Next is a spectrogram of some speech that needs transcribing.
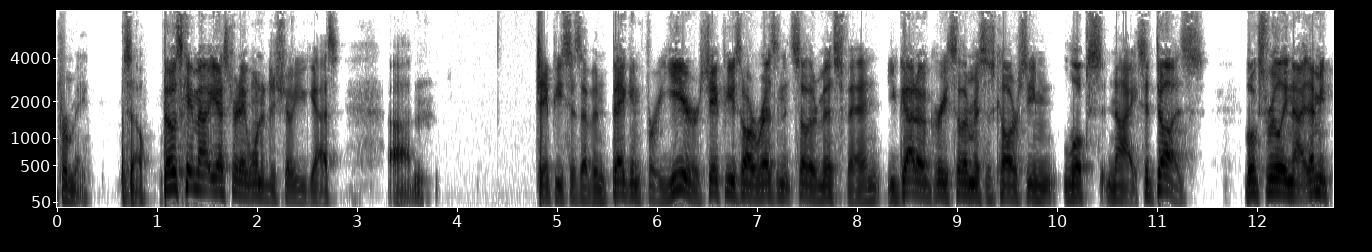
for me. So those came out yesterday. Wanted to show you guys. Um, JP says I've been begging for years. JP is our resident Southern Miss fan. You got to agree, Southern Miss's color scheme looks nice. It does. Looks really nice. I mean,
